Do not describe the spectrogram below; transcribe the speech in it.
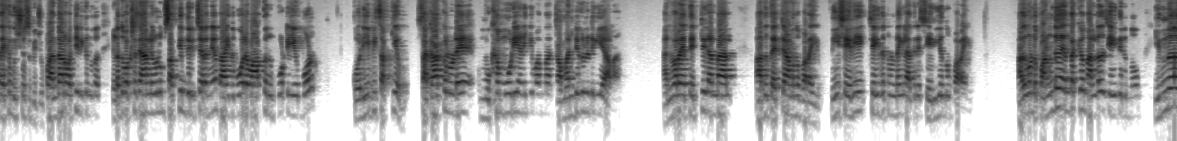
അദ്ദേഹം വിശ്വസിപ്പിച്ചു. അപ്പൊ എന്താണ് പറ്റിയിരിക്കുന്നത്? ഇടതുപക്ഷ ചാനലുകളും സത്യം തിരിച്ചറിഞ്ഞ് ഇതുപോലെ വാർത്ത റിപ്പോർട്ട് ചെയ്യുമ്പോൾ കൊലീബി സഖ്യം സഖാക്കളുടെ മുഖം മൂടി അണിഞ്ഞു വന്ന കമന്റുകൾ ഇടുകയാണ്. അൻവറെ തെറ്റ് കണ്ടാൽ അത് തെറ്റാണെന്ന് പറയും. നീ ശരി ചെയ്തിട്ടുണ്ടെങ്കിൽ അതിന് ശരിയെന്നും പറയും. അതുകൊണ്ട് പണ്ട് എന്തൊക്കെയോ നല്ലത് ചെയ്തിരുന്നു. ഇന്ന്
